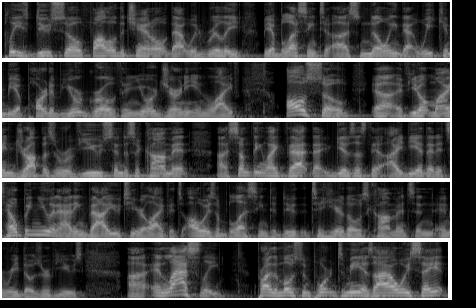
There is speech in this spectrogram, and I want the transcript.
please do so. Follow the channel. That would really be a blessing to us, knowing that we can be a part of your growth and your journey in life. Also, uh, if you don't mind, drop us a review, send us a comment, uh, something like that. That gives us the idea that it's helping you and adding value to your life. It's always a blessing to do to hear those comments and, and read those reviews. Uh, and lastly, probably the most important to me, as I always say it,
